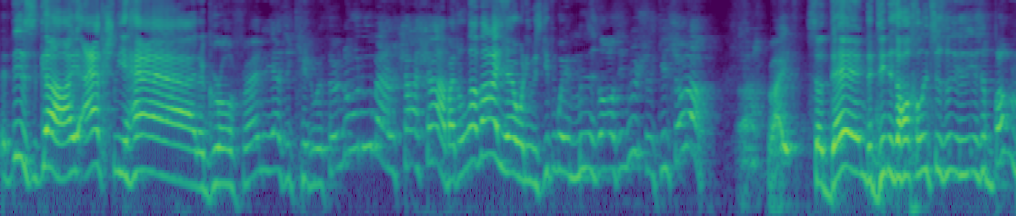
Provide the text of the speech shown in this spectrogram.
that this guy actually had a girlfriend, and he has a kid with her. No one knew about it, shasha, by the lavaya, when he was giving away millions of dollars in Russia, the kid showed up. Ah. Right? So then the din is a chalitza is, is a bum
